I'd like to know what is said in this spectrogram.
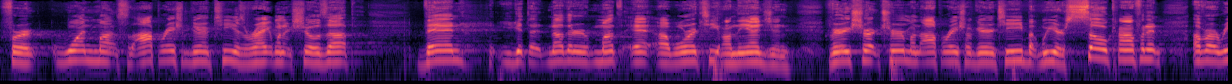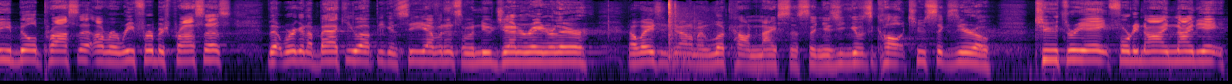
for one month. So the operational guarantee is right when it shows up. Then you get another month uh, warranty on the engine. Very short term on the operational guarantee, but we are so confident of our rebuild process, of our refurbish process, that we're going to back you up. You can see evidence of a new generator there. Now, ladies and gentlemen, look how nice this thing is. You can give us a call at 260-238-4998.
